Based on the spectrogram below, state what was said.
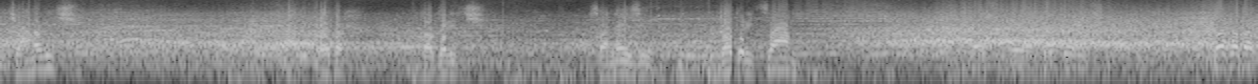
Mićanović. Mali prodah. Todorić. Sanezi. Todorić sam. Petrović. Pogodak.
